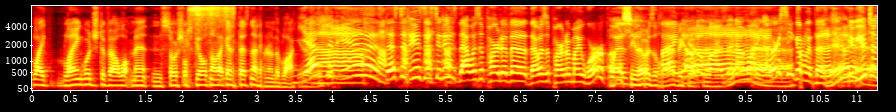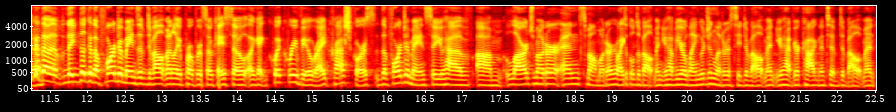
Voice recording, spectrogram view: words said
like language development and social skills and all that kind of. That's not happening in the block area. Yes, it is. Yes, it is. Yes, it is. That was a part of the. That was a part of my work. Oh, Was see, that was a I know it was, and I'm like, where's he going with this? If you took at the, they look at the four domains of developmentally appropriate. Okay, so like a quick review, right? Crash course. The four domains. So you have um, large motor and small motor, like physical development. You have your language and literacy development. You have your cognitive development,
